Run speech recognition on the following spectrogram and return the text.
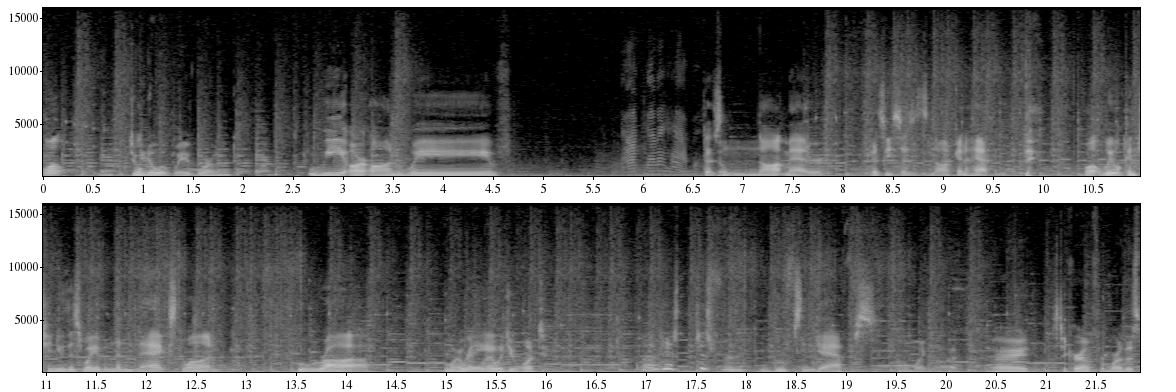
Well, Do we know what wave we're on? we are on wave. Does Nope. not matter because he says it's not going to happen. well, we will continue this wave in the next one. Hoorah! Why, Hooray! why would you want to? Oh, just just for goofs and gaffs. Oh my god. Alright, stick around for more of this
